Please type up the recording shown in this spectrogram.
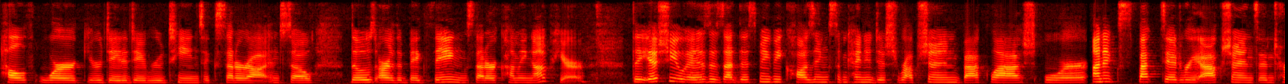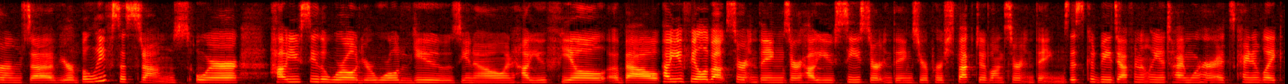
health, work, your day to day routines, etc.? And so those are the big things that are coming up here. The issue is is that this may be causing some kind of disruption, backlash, or unexpected reactions in terms of your belief systems or how you see the world, your worldviews, you know, and how you feel about how you feel about certain things or how you see certain things, your perspective on certain things. This could be definitely a time where it's kind of like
